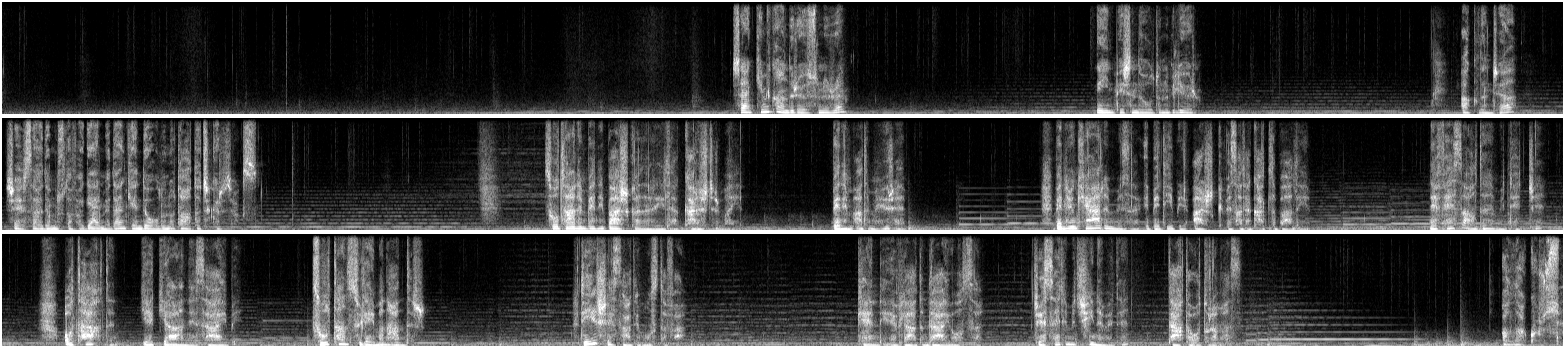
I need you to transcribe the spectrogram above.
Sen kimi kandırıyorsun Hürrem? Neyin peşinde olduğunu biliyorum. Aklınca Şehzade Mustafa gelmeden kendi oğlunu tahta çıkaracaksın. Sultanım beni başkalarıyla karıştırmayın. Benim adım Hürrem. Ben hünkârımıza ebedi bir aşk ve sadakatle bağlıyım. Nefes aldığı müddetçe o tahtın yegane sahibi Sultan Süleyman Han'dır. Değil Şehzade Mustafa. Evladım dahi olsa cesedimi çiğnemeden tahta oturamaz. Allah korusun.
